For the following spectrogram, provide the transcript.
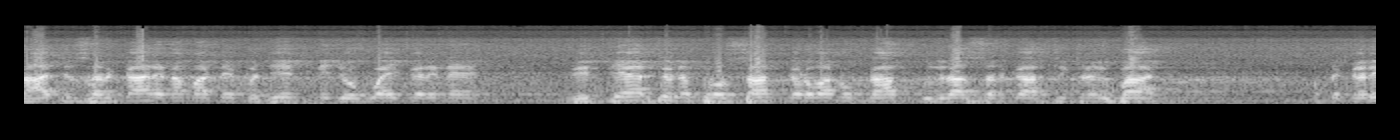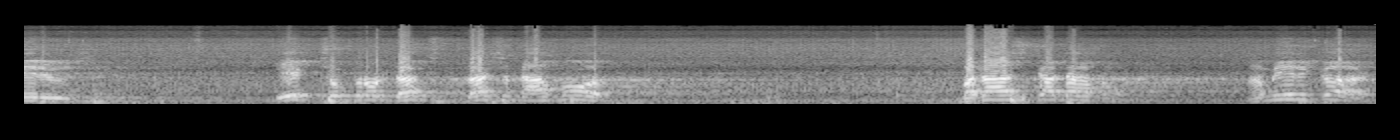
રાજ્ય સરકાર એના માટે બજેટની જોગવાઈ કરીને વિદ્યાર્થીઓને પ્રોત્સાહન કરવાનું કામ ગુજરાત સરકાર શિક્ષણ વિભાગ આપણે કરી રહ્યું છે. એક છોકરો દક્ષ દક્ષ ડામોર બનાસકાંઠાનો, અમીરગઢ,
